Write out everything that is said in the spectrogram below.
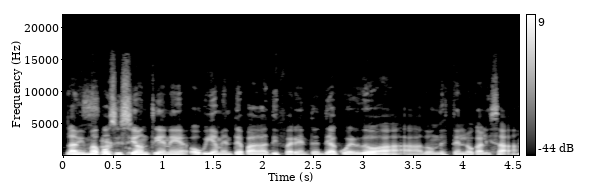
La misma posición tiene obviamente pagas diferentes de acuerdo a, dónde estén localizadas.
